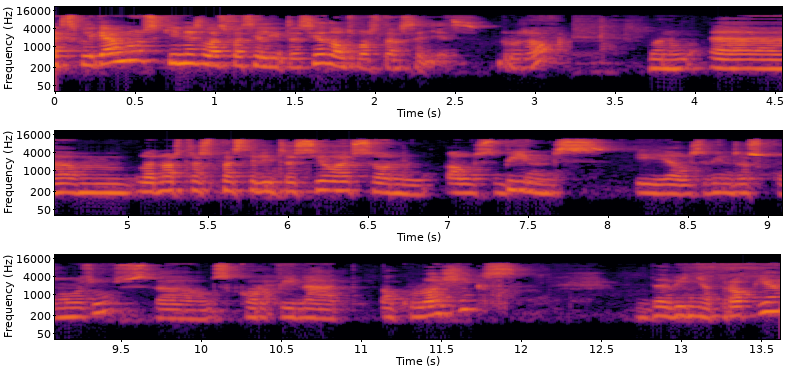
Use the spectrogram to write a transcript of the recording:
Expliqueu-nos quina és l'especialització dels vostres cellers. Rosó? Bueno, eh, la nostra especialització són els vins i els vins escumosos, els corpinat ecològics, de vinya pròpia,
